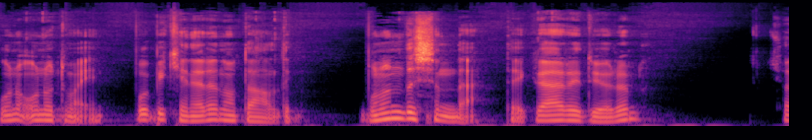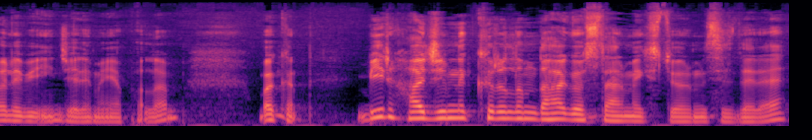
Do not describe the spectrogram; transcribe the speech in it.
Bunu unutmayın. Bu bir kenara not aldık. Bunun dışında tekrar ediyorum. Şöyle bir inceleme yapalım. Bakın bir hacimli kırılım daha göstermek istiyorum sizlere.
